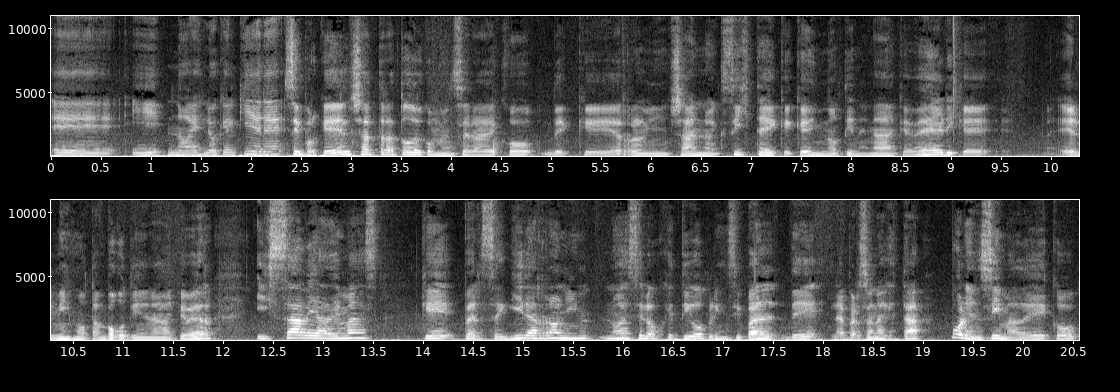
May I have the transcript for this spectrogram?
Eh, y no es lo que él quiere. Sí, porque él ya trató de convencer a Echo de que Ronin ya no existe, que Kane no tiene nada que ver y que él mismo tampoco tiene nada que ver. Y sabe además que perseguir a Ronin no es el objetivo principal de la persona que está por encima de Echo.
